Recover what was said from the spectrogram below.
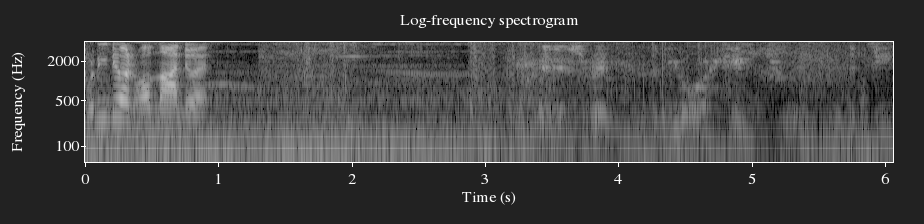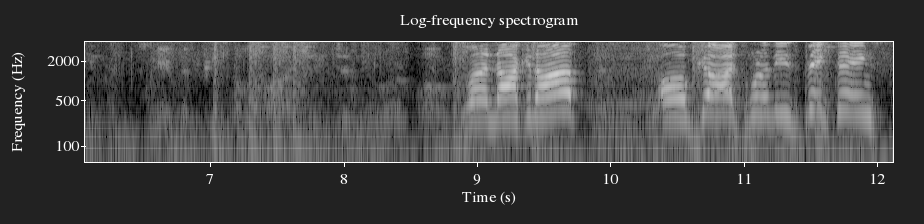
What are you doing? Holding on to it. It is written that your hatred for the demons gave the people of Argent D'Nur your hope. You want to knock it off? Oh God, it's one of these big things.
